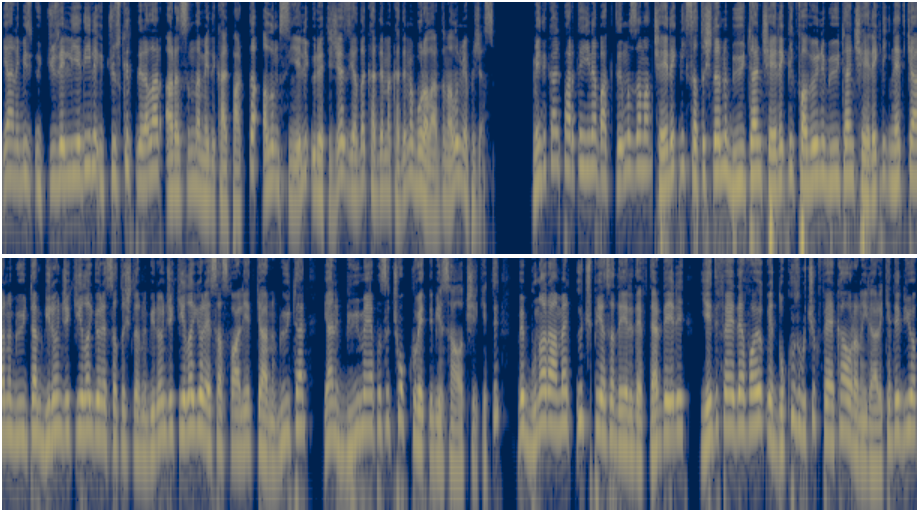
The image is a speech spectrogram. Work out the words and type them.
Yani biz 357 ile 340 liralar arasında Medikal Park'ta alım sinyali üreteceğiz ya da kademe kademe buralardan alım yapacağız. Medikal Park'a yine baktığımız zaman çeyreklik satışlarını büyüten, çeyreklik favöyünü büyüten, çeyreklik net karını büyüten, bir önceki yıla göre satışlarını, bir önceki yıla göre esas faaliyet karını büyüten yani büyüme yapısı çok kuvvetli bir sağlık şirketi ve buna rağmen 3 piyasa değeri defter değeri, 7 FDF yok ve 9.5 FK oranıyla hareket ediyor.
